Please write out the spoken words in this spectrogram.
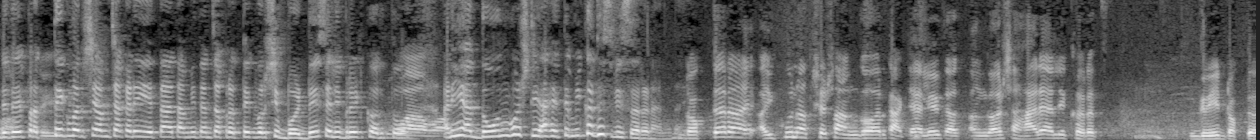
म्हणजे ते प्रत्येक वर्षी आमच्याकडे येतात. आम्ही त्यांचा प्रत्येक वर्षी बर्थडे सेलिब्रेट करतो. वा, वा. आणि ह्या दोन गोष्टी आहेत ते मी कधीच विसरणार नाही. डॉक्टर ऐकून अक्षरशः अंगावर काटे आले अंगावर शहारे आले खरंच. ग्रेट डॉक्टर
